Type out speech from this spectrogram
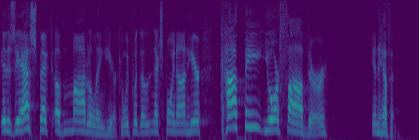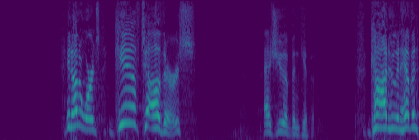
it is the aspect of modeling here. Can we put the next point on here? Copy your Father in heaven. In other words, give to others as you have been given. God, who in heaven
